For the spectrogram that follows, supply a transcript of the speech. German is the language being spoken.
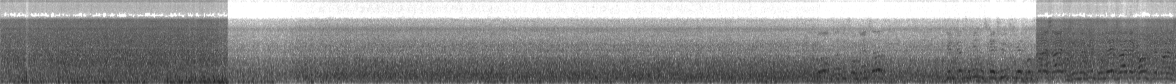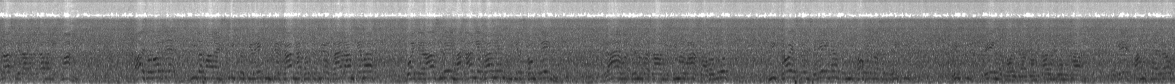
Geschützt wird von zwei Seiten. Wenn der Wind von der Seite kommt, wird alles nass hier, aber da kann man nichts machen. Also Leute, wieder mal ein Strich durch die Rechnung. Der Kang hat heute früher Feierabend gemacht, wollte Rasenmähen, hat angefangen und jetzt kommt Regen. Ja, was soll man da sagen, ist immer was, aber gut. Mich freut es, wenn es regnet und ich hoffe, dass es richtig, richtig regnet heute, also mit allem drum und dran. Okay, schauen wir mal drauf.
